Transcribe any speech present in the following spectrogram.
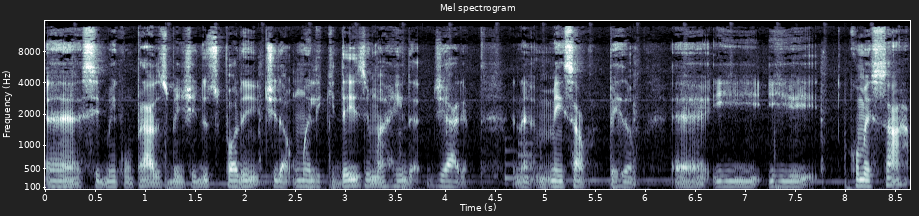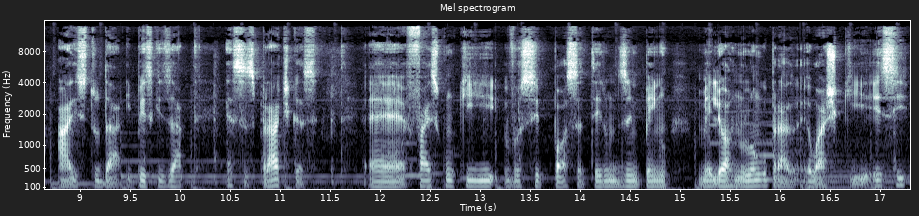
é, se bem comprados, bem geridos, podem te dar uma liquidez e uma renda diária, né, mensal, perdão. É, e, e, começar a estudar e pesquisar essas práticas é, faz com que você possa ter um desempenho melhor no longo prazo. Eu acho que esse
